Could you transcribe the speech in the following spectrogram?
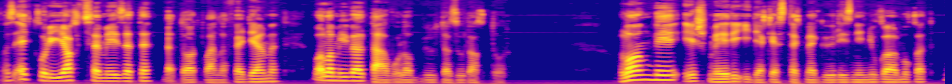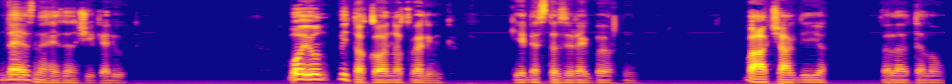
az egykori jakt személyzete, betartván a fegyelmet, valamivel távolabb ült az uraktól. Langné és Méri igyekeztek megőrizni nyugalmukat, de ez nehezen sikerült. Vajon mit akarnak velünk? kérdezte az öreg Burton. Váltságdíjat, felelte Long.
